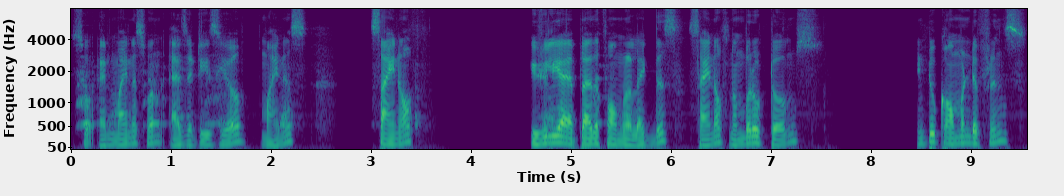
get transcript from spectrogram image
So n minus 1 as it is here minus sine of, usually I apply the formula like this, sine of number of terms into common difference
